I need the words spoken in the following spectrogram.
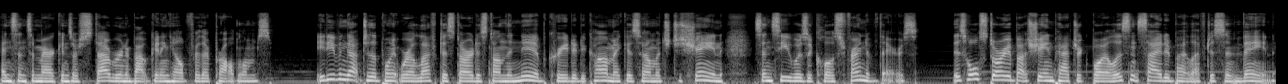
and since Americans are stubborn about getting help for their problems. It even got to the point where a leftist artist on the nib created a comic as homage to Shane since he was a close friend of theirs. This whole story about Shane Patrick Boyle isn't cited by leftists in vain.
